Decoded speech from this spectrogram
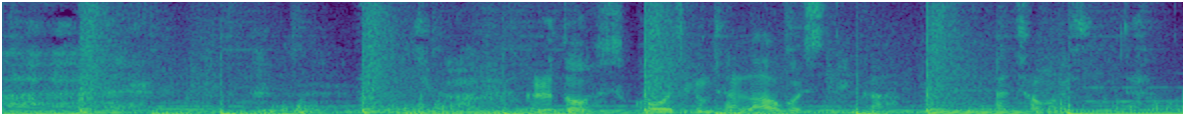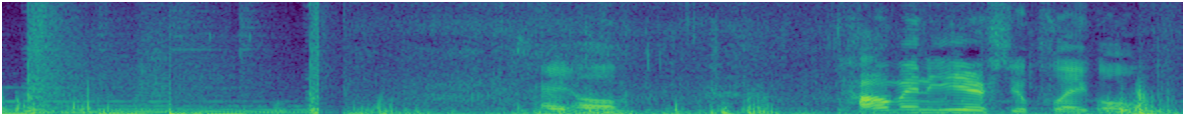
아, 네. 지금, 그래도 스코어 지금 잘 나오고 있으니까, 잘 쳐보겠습니다. Hey, um, how many years you play golf?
